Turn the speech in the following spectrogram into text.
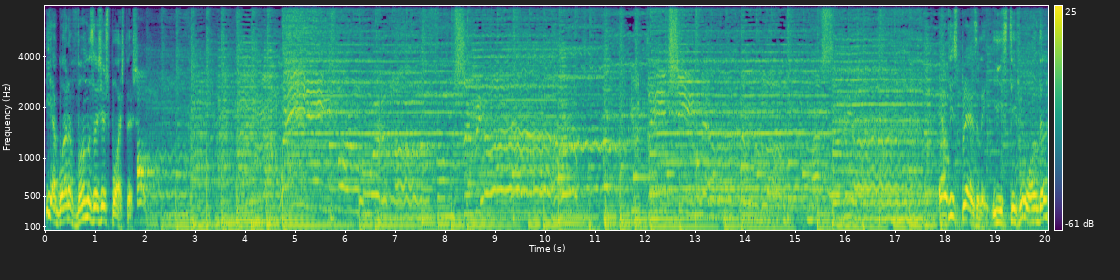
E agora vamos às respostas. Waiting Elvis Presley e Steve Wonder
